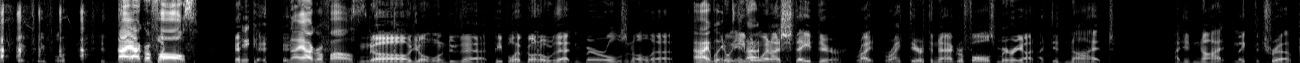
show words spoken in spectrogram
People are Niagara like- Falls. Niagara Falls. No, you don't want to do that. People have gone over that in barrels and all that. I wouldn't you know, do even that. when I stayed there, right, right there at the Niagara Falls Marriott, I did not, I did not make the trip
